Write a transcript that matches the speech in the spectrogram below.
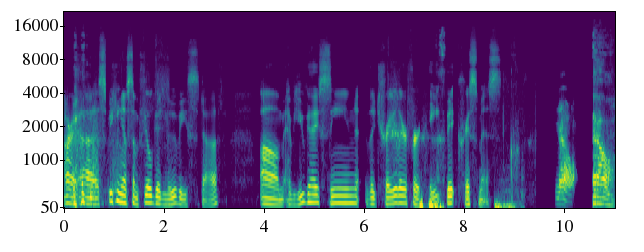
all right. Uh, speaking of some feel good movie stuff, um, have you guys seen the trailer for 8 Bit Christmas? No. no.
